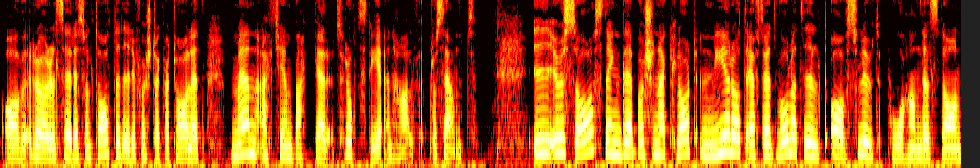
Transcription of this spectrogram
av rörelseresultatet i det första kvartalet men aktien backar trots det en halv procent. I USA stängde börserna klart neråt efter ett volatilt avslut på handelsdagen.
